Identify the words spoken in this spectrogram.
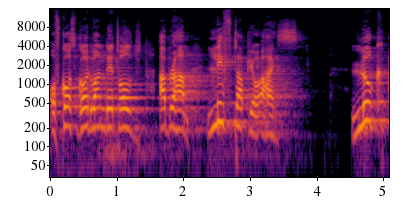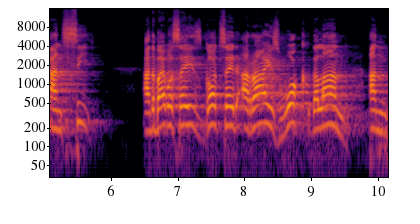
Of course, God one day told Abraham, Lift up your eyes, look and see. And the Bible says, God said, Arise, walk the land. And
